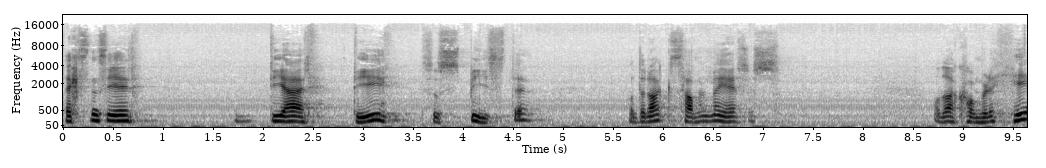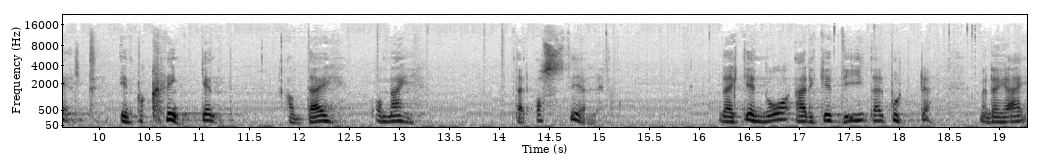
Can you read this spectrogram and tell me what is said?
Teksten sier de er de som spiste og drakk sammen med Jesus. Og da kommer det helt inn på klinken av deg og meg. Det er oss det gjelder. Det er ikke, nå er det ikke de der borte men det er jeg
